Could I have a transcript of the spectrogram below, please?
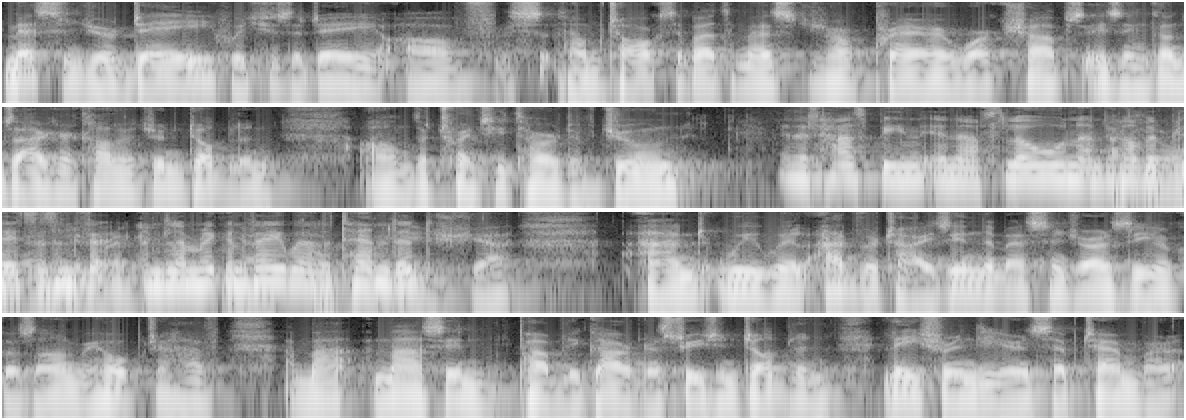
Messenger Day, which is a day of some talks about the messenger, prayer workshops, is in Gonzaga College in Dublin on the 23rd of June. And it has been in Athlone and in Athlone other places and Limerick. and Limerick and Yeah, very well and attended. Yeah. And we will advertise in the messenger as the year goes on. We hope to have a, ma- a mass in probably Gardiner Street in Dublin later in the year in September,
